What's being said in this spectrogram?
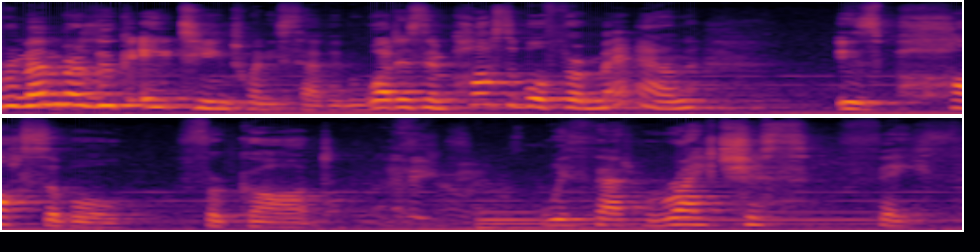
Remember Luke 18 27. What is impossible for man is possible for God. With that righteous faith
